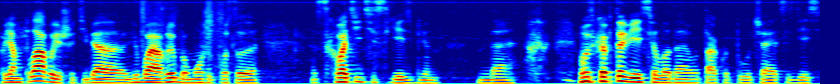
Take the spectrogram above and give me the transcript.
прям плаваешь, и тебя любая рыба может просто схватить и съесть, блин. Да. Вот как-то весело, да, вот так вот получается здесь.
